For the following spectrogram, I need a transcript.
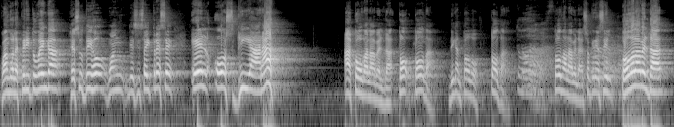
Cuando el Espíritu venga, Jesús dijo, Juan 16, 13, Él os guiará a toda la verdad. toda, digan todo, toda. toda. Toda la verdad. Eso quiere decir toda la verdad.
